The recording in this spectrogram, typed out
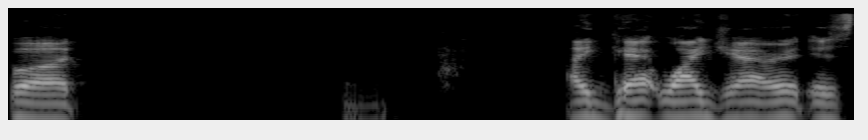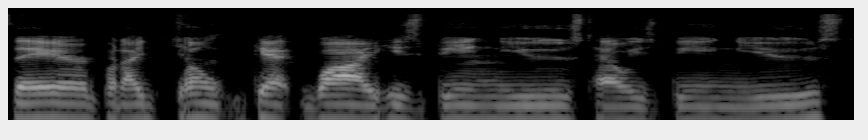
but I get why Jarrett is there, but I don't get why he's being used how he's being used.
